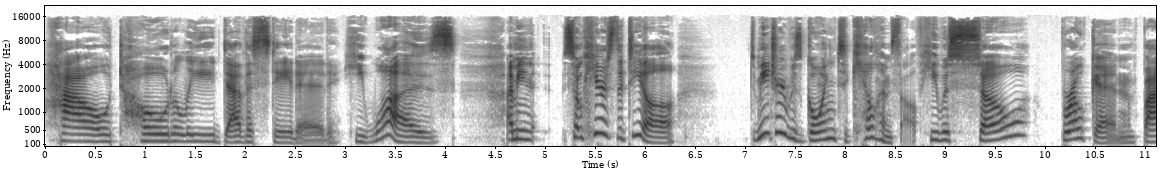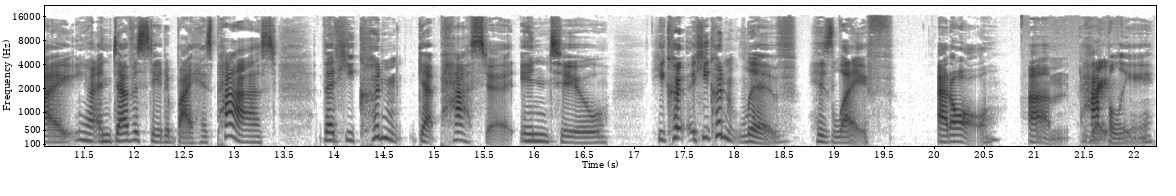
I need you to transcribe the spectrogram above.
how totally devastated he was i mean so here's the deal Dimitri was going to kill himself. He was so broken by you know and devastated by his past that he couldn't get past it into he could he couldn't live his life at all um happily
